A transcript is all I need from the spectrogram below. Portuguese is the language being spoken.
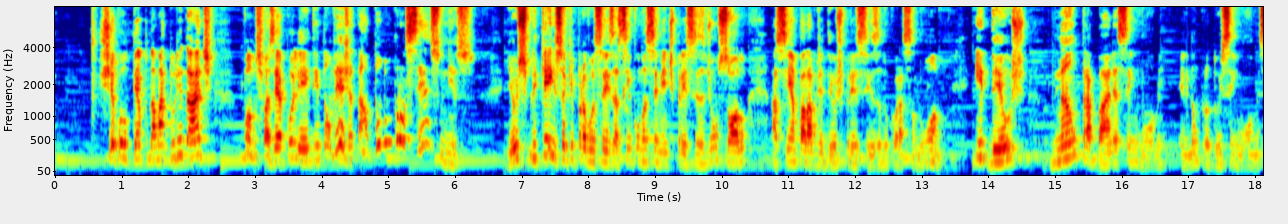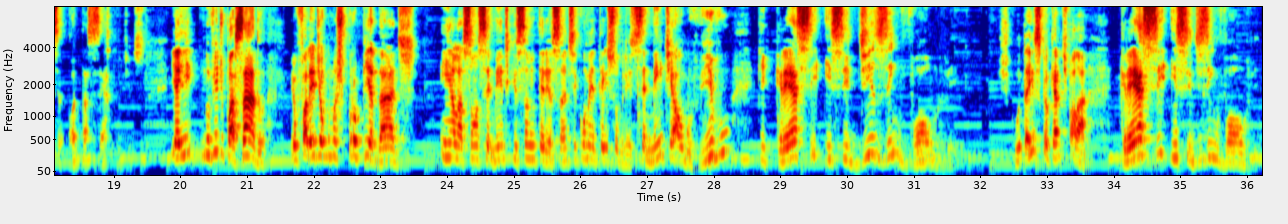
chegou o tempo da maturidade, vamos fazer a colheita. Então veja, tá todo um processo nisso. E eu expliquei isso aqui para vocês, assim como a semente precisa de um solo, assim a palavra de Deus precisa do coração do homem. E Deus não trabalha sem o um homem, ele não produz sem o um homem, você pode estar certo disso. E aí, no vídeo passado, eu falei de algumas propriedades em relação à semente que são interessantes e comentei sobre isso. Semente é algo vivo que cresce e se desenvolve. Escuta isso que eu quero te falar. Cresce e se desenvolve.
